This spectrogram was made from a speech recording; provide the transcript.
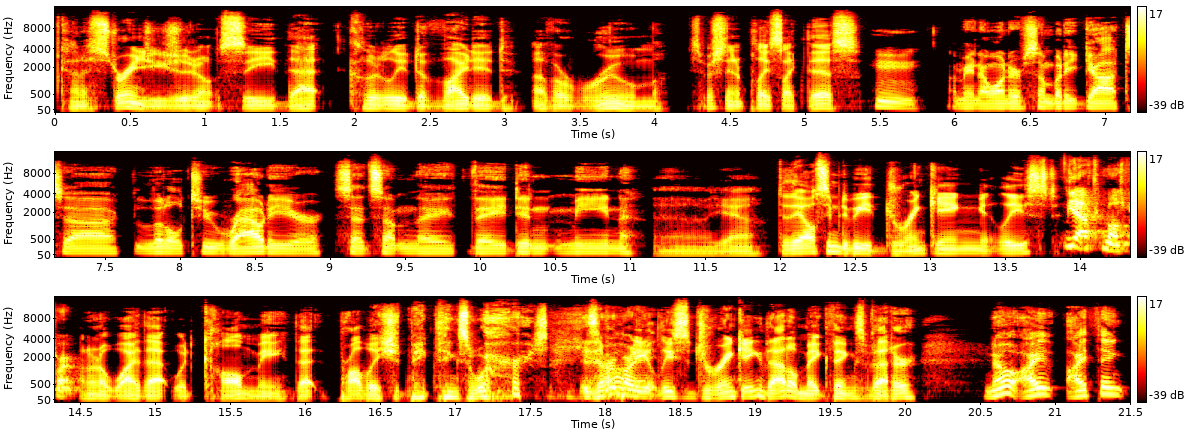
kind of strange. You usually don't see that clearly divided of a room, especially in a place like this. Hmm. I mean, I wonder if somebody got uh, a little too rowdy or said something they, they didn't mean. Uh, yeah. Do they all seem to be drinking at least? Yeah, for the most part. I don't know why that would calm me. That probably should make things worse. Is everybody at least drinking? That'll make things better. No, I, I think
